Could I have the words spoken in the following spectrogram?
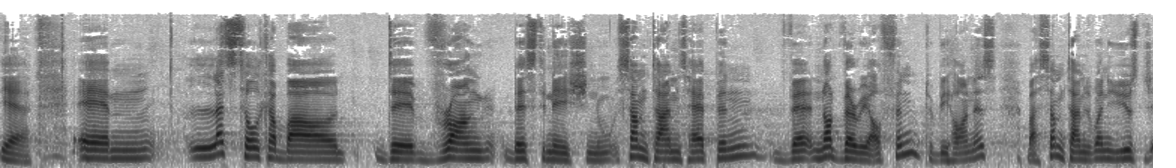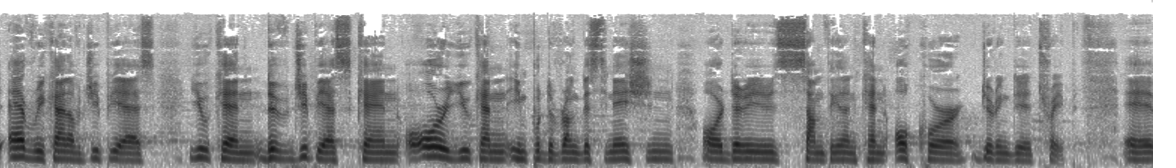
Yeah. Um, let's talk about the wrong destination. Sometimes happen, ve- not very often, to be honest, but sometimes when you use every kind of GPS, you can the GPS can, or you can input the wrong destination, or there is something that can occur during the trip. Uh,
